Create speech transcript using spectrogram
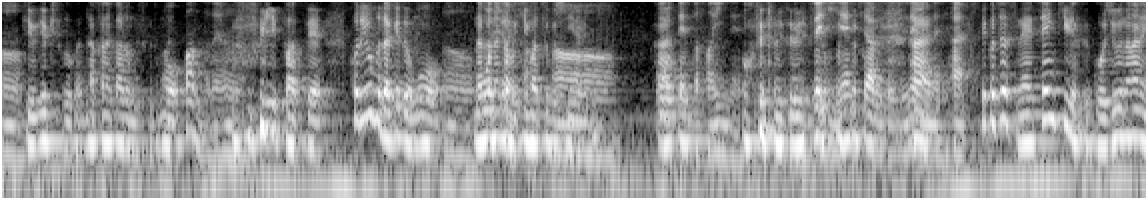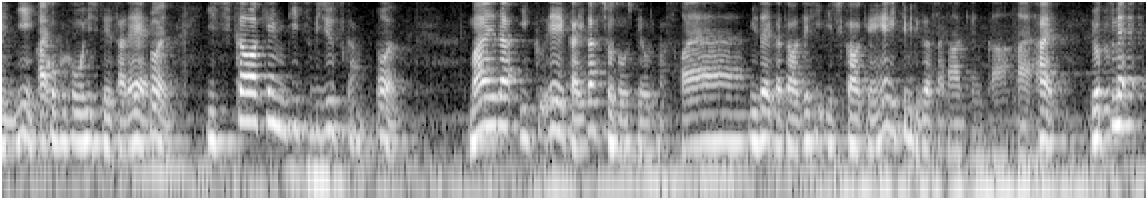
うん。っていうエピソードがなかなかあるんですけども、もうんすげえいっぱいあってこれ読むだけでも、うん。なかなかの暇つぶしになります。大天太さんいいね。大。天太にするぜひね、調べてほしいね、はい。みんなに。はい。でこちらですね1957年にはい。国宝に指定され、はい。石川県立美術館。前田育英会が所蔵しております。見たい方はぜひ石川県へ行ってみてください。石川県か。はいはい、4つ目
